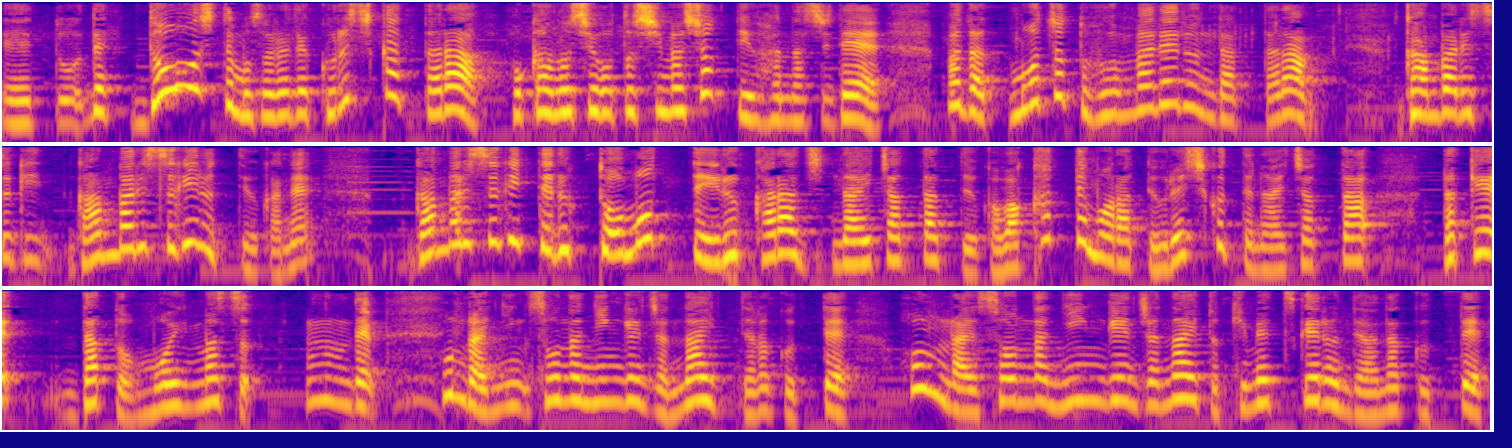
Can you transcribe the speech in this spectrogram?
えー、っとでどうしてもそれで苦しかったら他の仕事しましょうっていう話でまだもうちょっと踏ん張れるんだったら頑張りすぎ頑張りすぎるっていうかね頑張りすぎてると思っているから泣いちゃったっていうか分かってもらって嬉しくって泣いちゃっただけだと思います。なので本来にそんな人間じゃないってなくって本来そんな人間じゃないと決めつけるんではなくって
